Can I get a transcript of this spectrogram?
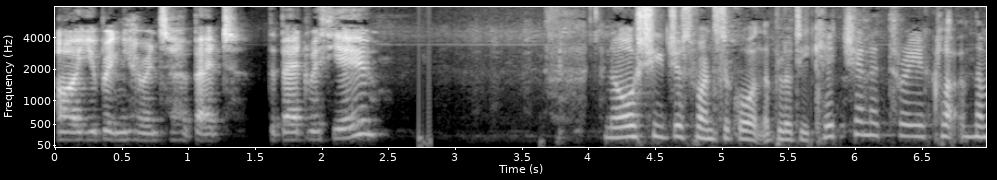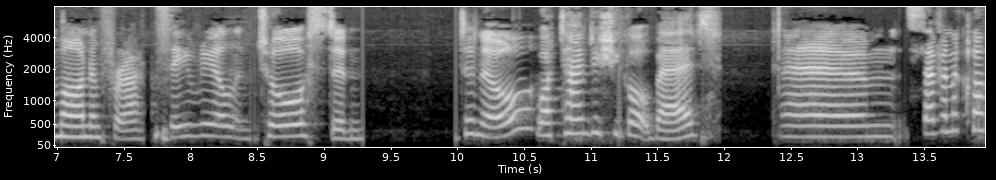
are you bringing her into her bed the bed with you No, she just wants to go in the bloody kitchen at three o'clock in the morning for our cereal and toast and I don't know. What time does she go to bed? Um, seven o'clock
